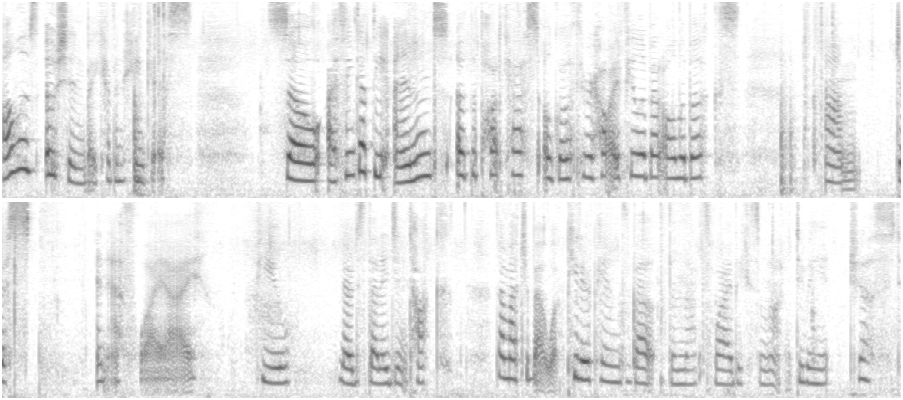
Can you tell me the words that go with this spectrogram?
Olive's Ocean by Kevin Henkes. So I think at the end of the podcast, I'll go through how I feel about all the books. Um, just an FYI. If you noticed that I didn't talk that much about what Peter Pan's about, then that's why, because I'm not doing it just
